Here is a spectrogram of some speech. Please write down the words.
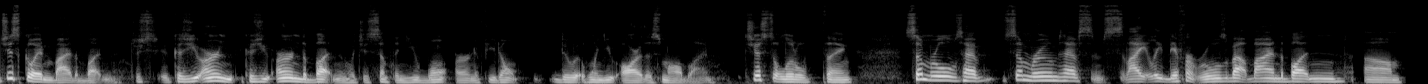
just go ahead and buy the button, just because you earn because you earn the button, which is something you won't earn if you don't do it when you are the small blind. Just a little thing. Some rules have some rooms have some slightly different rules about buying the button. Um,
